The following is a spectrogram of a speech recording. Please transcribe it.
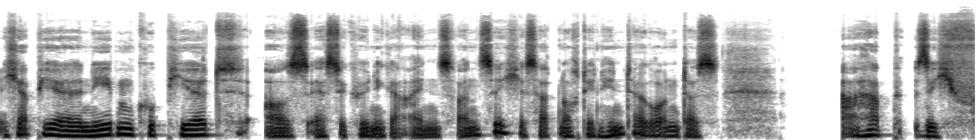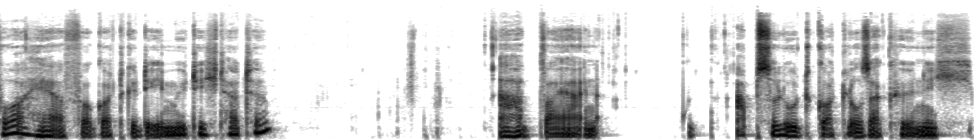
Ich habe hier neben kopiert aus 1. Könige 21. Es hat noch den Hintergrund, dass Ahab sich vorher vor Gott gedemütigt hatte Ahab war ja ein absolut gottloser König,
